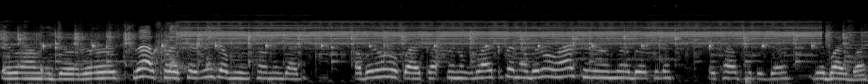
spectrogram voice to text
Devam ediyoruz. Ve arkadaşlar videomun sonuna geldik. Abone olup like atmayı, like atan abone ol. Herkese ömrüne bırakın. Ve kalp edeceğim. Ve bay bay.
